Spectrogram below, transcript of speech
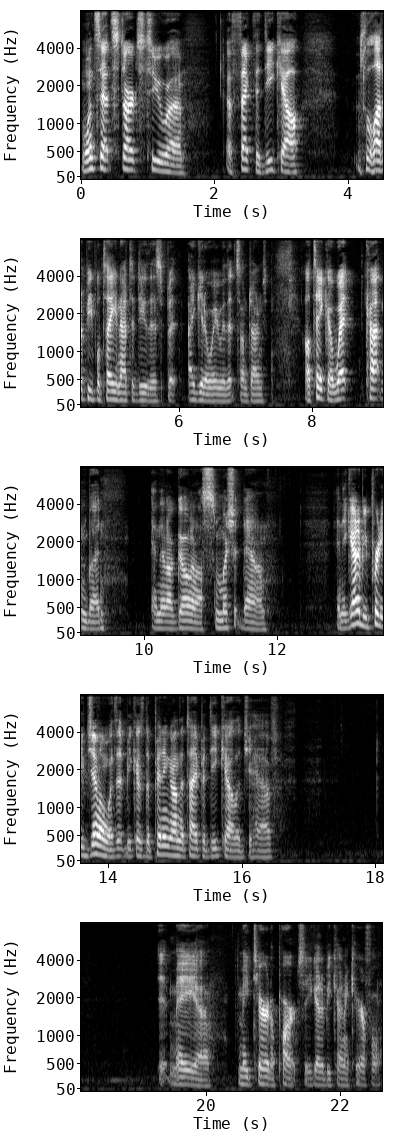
once that starts to uh, affect the decal, a lot of people tell you not to do this, but I get away with it sometimes. I'll take a wet cotton bud and then I'll go and I'll smush it down. And you got to be pretty gentle with it because depending on the type of decal that you have, it may uh, may tear it apart. So you got to be kind of careful.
